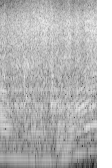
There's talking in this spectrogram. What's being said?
Wow.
